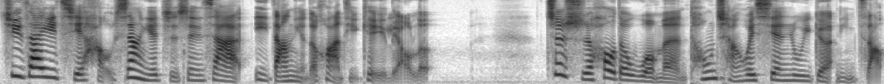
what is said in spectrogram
聚在一起，好像也只剩下忆当年的话题可以聊了。这时候的我们，通常会陷入一个泥沼，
